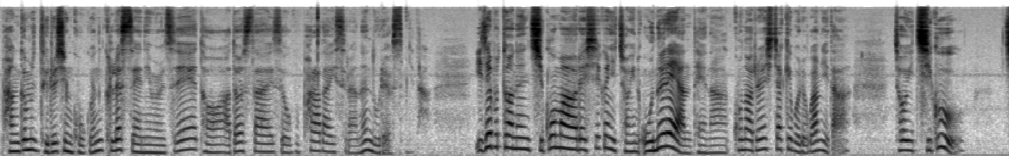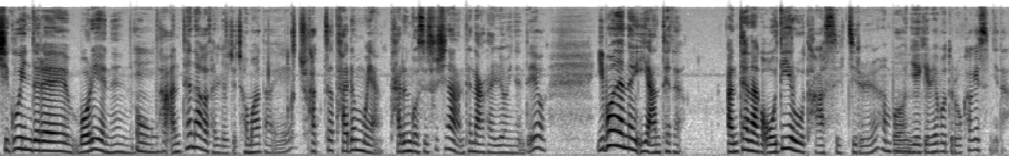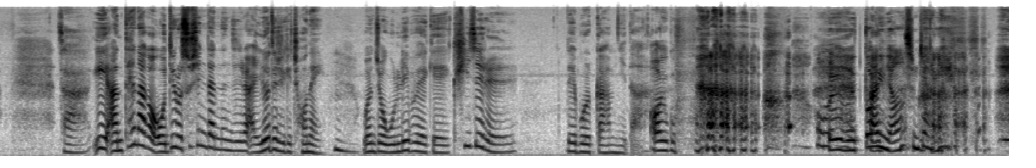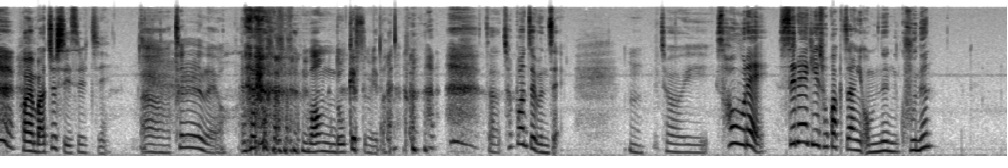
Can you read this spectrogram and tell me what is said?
방금 들으신 곡은 Glass Animals의 The Other Side of Paradise라는 노래였습니다. 이제부터는 지구 마을의 signature인 오늘의 안테나 코너를 시작해 보려고 합니다. 저희 지구 지구인들의 머리에는 어. 다 안테나가 달려 있죠. 저마다의 그쵸. 각자 다른 모양, 다른 것을 수신한 안테나가 달려 있는데요. 이번에는 이 안테나 안테나가 어디로 닿았을지를 한번 음. 얘기를 해보도록 하겠습니다. 자, 이 안테나가 어디로 수신됐는지를 알려드리기 전에 먼저 올리브에게 퀴즈를 내볼까 합니다. 아이고. 어, 왜, 왜 떨리냐, 심장이. 과연 맞출 수 있을지. 아, 틀리네요. 마음 놓겠습니다. 자, 첫 번째 문제. 음. 저희 서울에 쓰레기 소각장이 없는 구는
